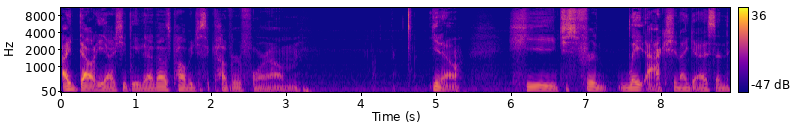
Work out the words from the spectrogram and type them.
I doubt he actually believed that. That was probably just a cover for, um, you know, he just for late action, I guess. And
